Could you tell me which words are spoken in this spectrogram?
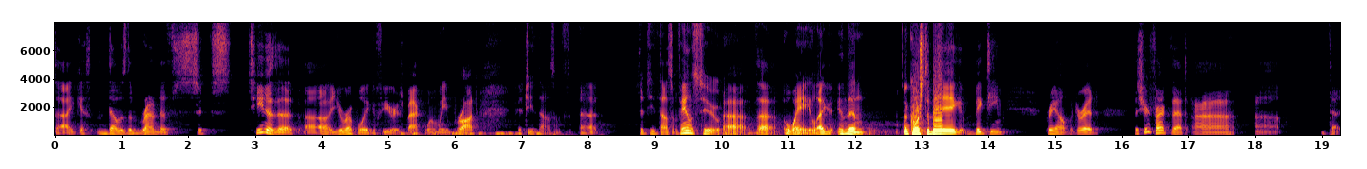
the, I guess that was the round of sixteen of the uh, Europa League a few years back when we brought fifteen thousand uh, 15,000 fans to uh, the away leg, and then of course the big big team, Real Madrid. The sheer fact that that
